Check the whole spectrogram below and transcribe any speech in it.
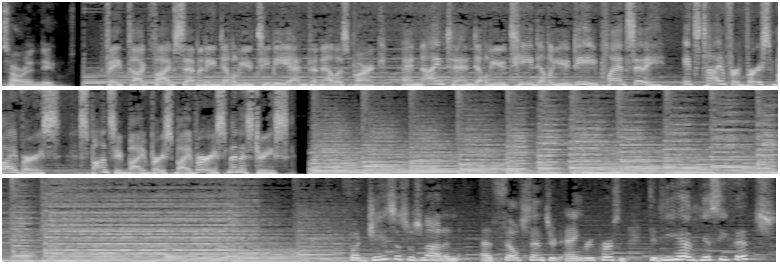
Torah News. Faith Talk 570 WTBN Pinellas Park and 910 WTWD Plant City. It's time for Verse by Verse, sponsored by Verse by Verse Ministries. But Jesus was not an, a self censored, angry person. Did he have hissy fits?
